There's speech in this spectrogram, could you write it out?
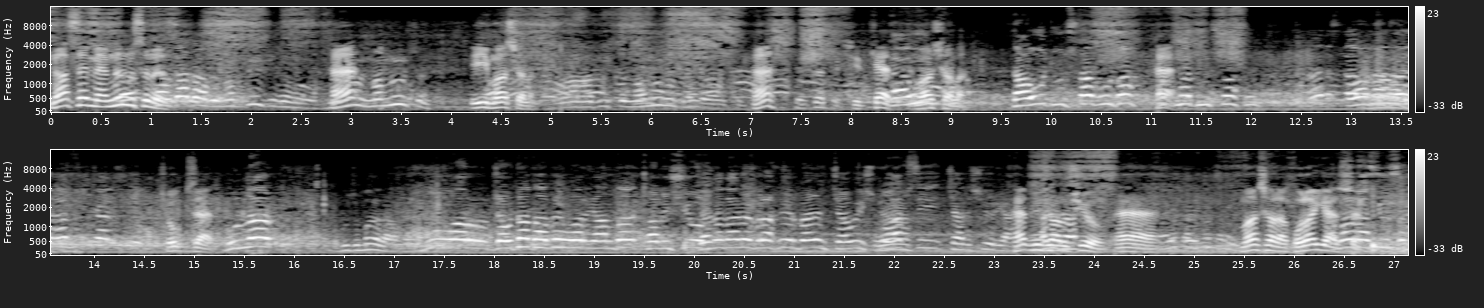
Nasıl memnun musunuz? Sevdat abi memnunsun. He? Memnun, memnunsun. İyi maşallah. Allah. He? Şirket maşallah. Davut Usta burada. He. Ahmet Çok güzel. Bunlar bu cuma abi. Bu var Cevdet abi var yanında çalışıyor. Cevdet abi bırakıyor benim çavuş. Bu hepsi çalışıyor yani. Hepsi çalışıyor. He. Maşallah kolay Allah gelsin. razı olsun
